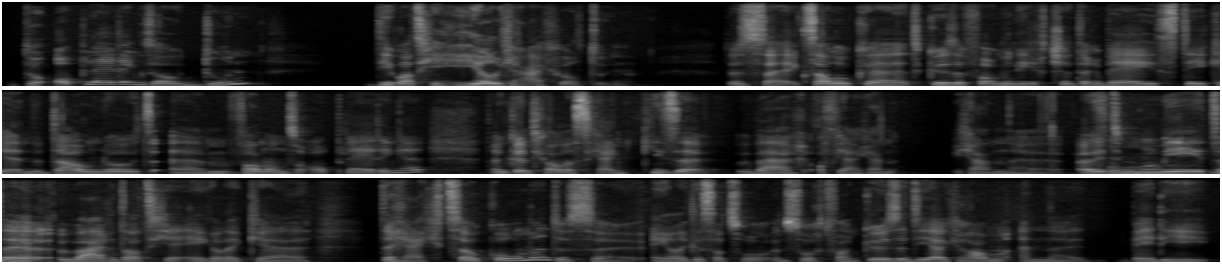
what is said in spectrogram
de opleiding zou doen die wat je heel graag wilt doen. Dus eh, ik zal ook eh, het keuzeformuliertje erbij steken in de download ehm, van onze opleidingen. Dan kun je al eens gaan kiezen waar, of ja, gaan, gaan eh, uitmeten Ja. waar dat je eigenlijk terecht zou komen. Dus eigenlijk is dat zo een soort van keuzediagram. En bij, die,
